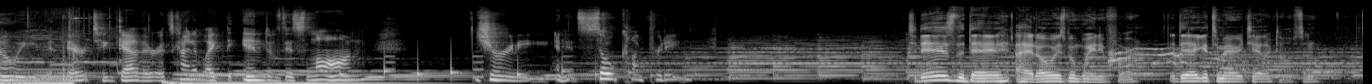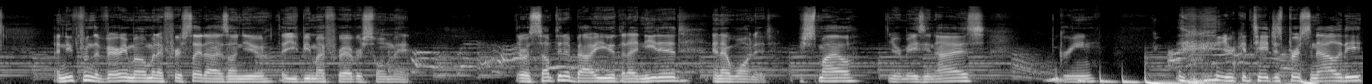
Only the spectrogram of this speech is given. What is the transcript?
knowing that they're together. It's kind of like the end of this long journey, and it's so comforting. Today is the day I had always been waiting for, the day I get to marry Taylor Thompson. I knew from the very moment I first laid eyes on you that you'd be my forever soulmate. There was something about you that I needed and I wanted. Your smile, your amazing eyes, green, your contagious personality,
